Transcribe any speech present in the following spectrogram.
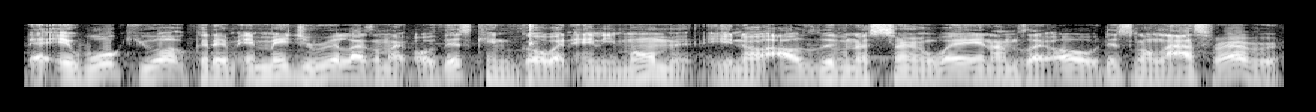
that- it woke you up because it, it made you realize I'm like, oh, this can go at any moment. You know, I was living a certain way and I was like, oh, this is gonna last forever.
